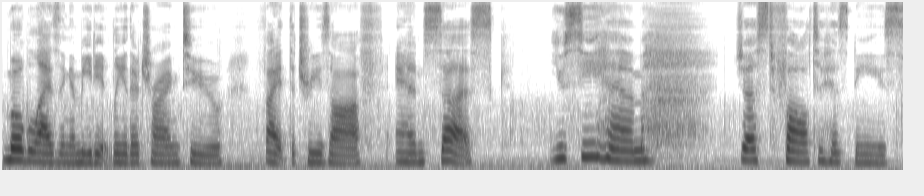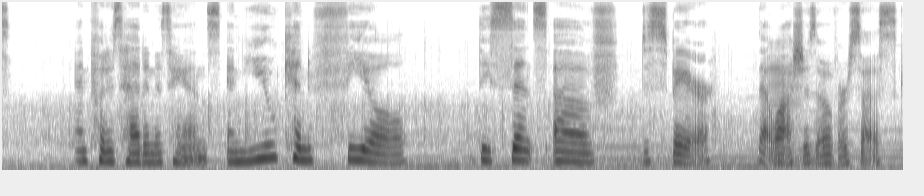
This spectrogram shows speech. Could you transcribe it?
mobilizing immediately. They're trying to fight the trees off. And Susk, you see him just fall to his knees and put his head in his hands. And you can feel the sense of despair that mm. washes over Susk.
